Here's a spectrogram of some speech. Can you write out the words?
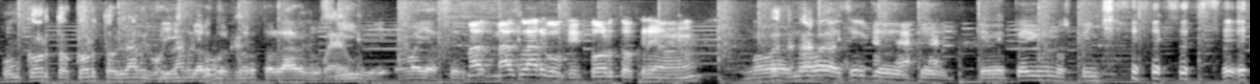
Un corto, corto, largo, Sí, largo. corto, corto, largo, Bueno. sí, güey. No vaya a ser. Más, más largo que corto, creo, ¿no? No, va- no vaya a ser que, que- que me pegue unos pinches. este,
